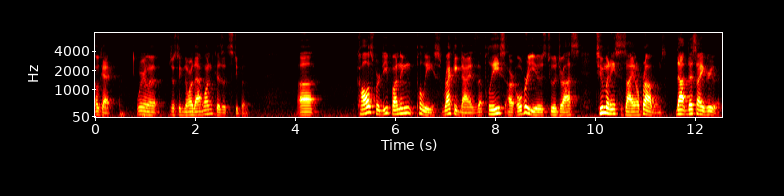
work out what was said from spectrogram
okay, we're gonna just ignore that one because it's stupid. Uh, calls for defunding police recognize that police are overused to address too many societal problems. That this I agree with.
